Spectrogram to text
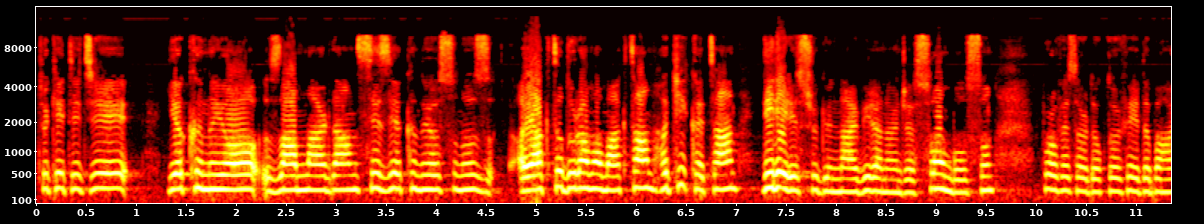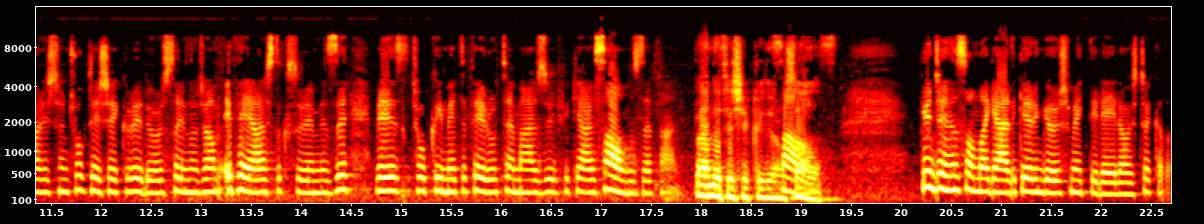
Tüketici yakınıyor zamlardan, siz yakınıyorsunuz. Ayakta duramamaktan hakikaten dileriz şu günler bir an önce son bulsun. Profesör Doktor Feride Bahar için çok teşekkür ediyoruz Sayın Hocam. Epey açtık süremizi ve çok kıymetli Ferruh Temel Zülfikar. Sağ olunuz efendim. Ben de teşekkür ediyorum. Sağ olun. Güncelin sonuna geldik. Yarın görüşmek dileğiyle. Hoşçakalın.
